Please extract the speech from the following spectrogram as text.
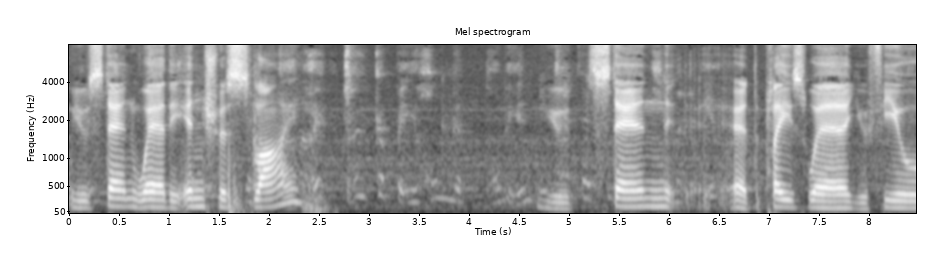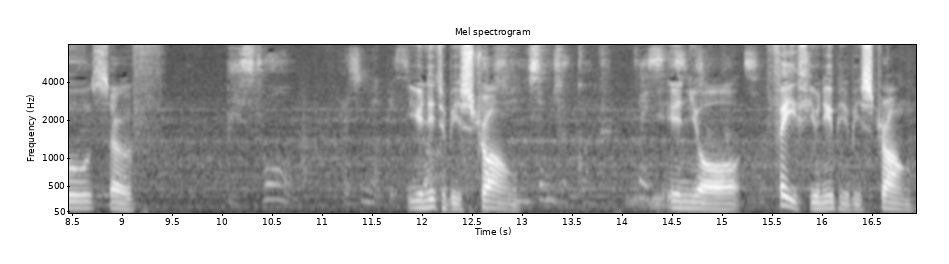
You stand where the interests lie? You stand at the place where you feel sort of you need to be strong. In your faith, you need to be strong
